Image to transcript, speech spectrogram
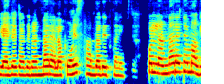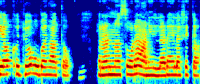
या जगात रडणाऱ्याला कोणीच खांदा देत नाही पण लढणाऱ्याच्या मागे अख्खं जग उभं राहतं. रणनं सोडा आणि लढायला शिका.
